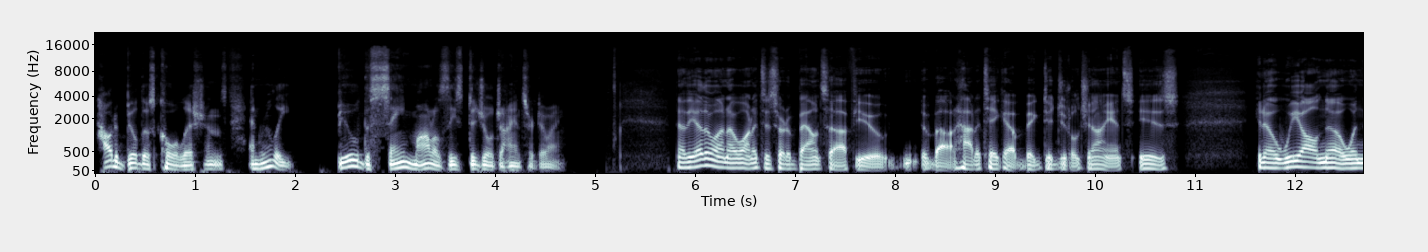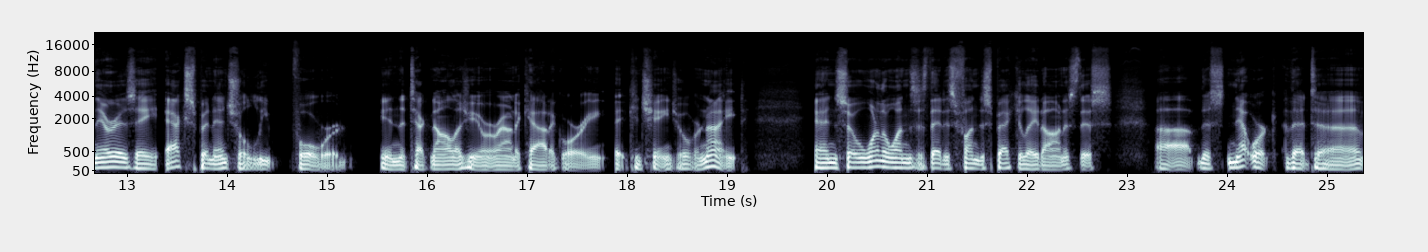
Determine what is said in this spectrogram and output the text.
how to build those coalitions and really build the same models these digital giants are doing. Now, the other one I wanted to sort of bounce off you about how to take out big digital giants is, you know, we all know when there is a exponential leap forward in the technology or around a category, it can change overnight. And so one of the ones that is fun to speculate on is this uh, this network that uh,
